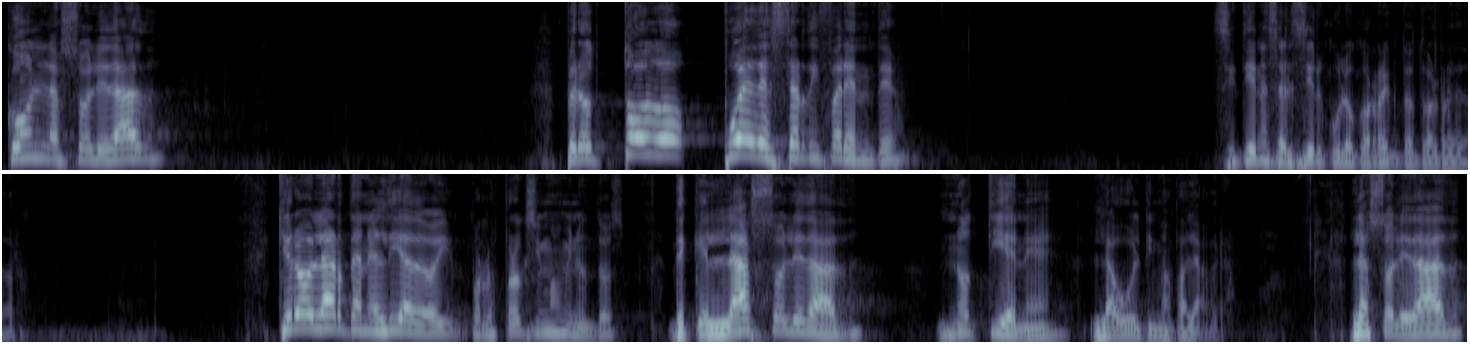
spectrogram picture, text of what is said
con la soledad. Pero todo puede ser diferente si tienes el círculo correcto a tu alrededor. Quiero hablarte en el día de hoy, por los próximos minutos, de que la soledad no tiene la última palabra. La soledad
